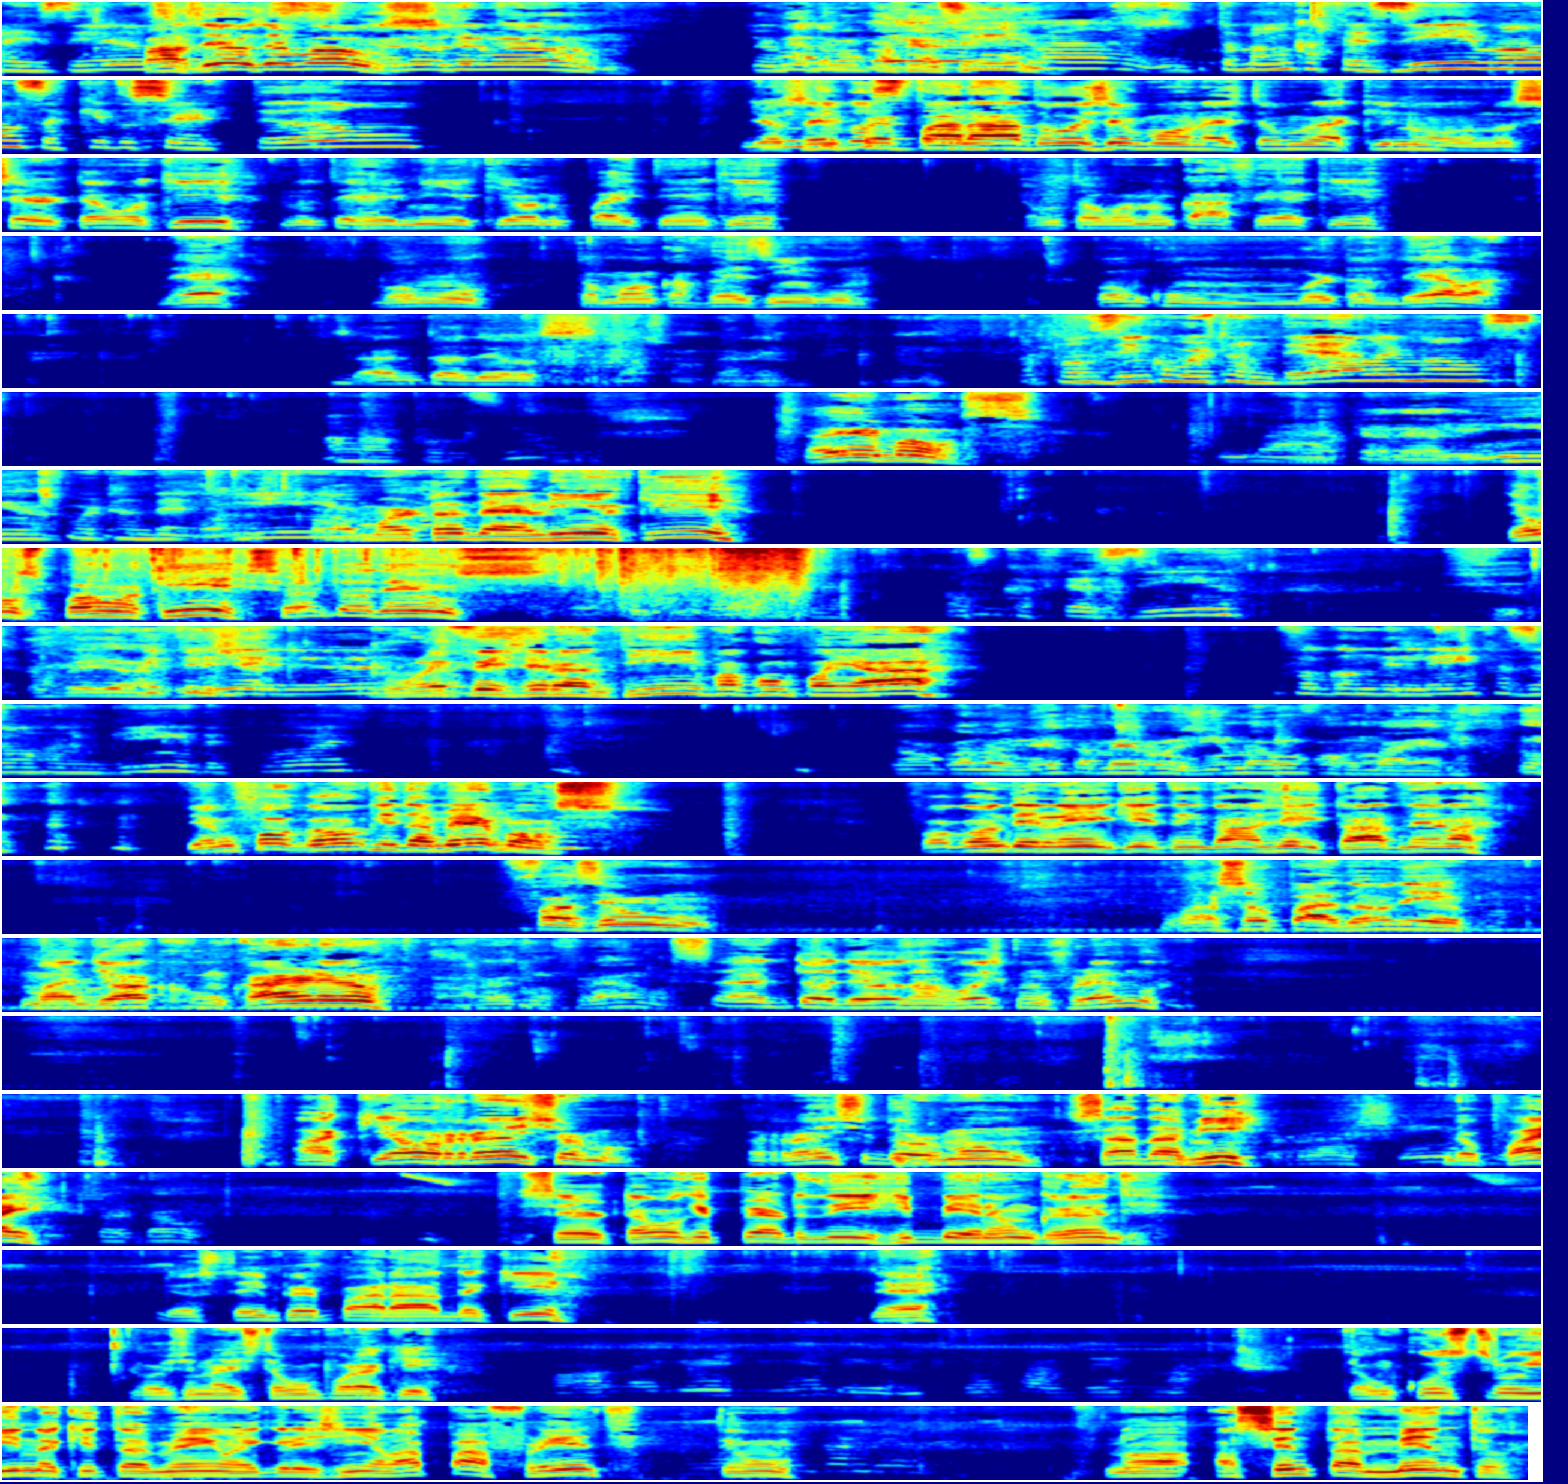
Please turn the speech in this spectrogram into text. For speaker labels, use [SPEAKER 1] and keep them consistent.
[SPEAKER 1] Paz Deus.
[SPEAKER 2] Paz Deus, irmãos.
[SPEAKER 3] Valeu, irmão. Deixa eu vir tomar um cafezinho.
[SPEAKER 4] irmão.
[SPEAKER 1] Tomar um cafezinho, irmãos, aqui do sertão.
[SPEAKER 2] Já
[SPEAKER 1] Muito
[SPEAKER 2] sei preparado hoje, irmão. Nós estamos aqui no, no sertão aqui, no terreninho aqui, onde o pai tem aqui. Estamos tomando um café aqui, né? Vamos tomar um cafezinho com pão com mortandela. Santo Deus.
[SPEAKER 3] Nossa, peraí.
[SPEAKER 1] Pãozinho com mortandela, irmãos. Olha lá o pãozinho.
[SPEAKER 2] Aí, irmãos.
[SPEAKER 3] Uma canelinha.
[SPEAKER 2] A
[SPEAKER 1] Mortandelinha.
[SPEAKER 2] mortandelinha aqui. Tem uns pão aqui, santo Deus.
[SPEAKER 1] Uns cafezinhos.
[SPEAKER 3] Refrigerantinho.
[SPEAKER 1] Refrigerante.
[SPEAKER 2] Um refrigerantinho para acompanhar.
[SPEAKER 1] Fogão de lenha, fazer um ranguinho depois.
[SPEAKER 3] Tem uma galaneta meio ruimzinha, mas vamos arrumar ele.
[SPEAKER 2] Tem um fogão aqui também, irmãos. Fogão de lenha aqui, tem que dar uma ajeitada nela. Fazer um. Um assopadão de mandioca com carne, não?
[SPEAKER 3] Arroz com frango.
[SPEAKER 2] Santo Deus, um arroz com frango. Aqui é o rancho, irmão. Rancho do irmão Sadami,
[SPEAKER 3] Ranchinho.
[SPEAKER 2] meu pai.
[SPEAKER 3] Sertão.
[SPEAKER 2] Sertão aqui perto de Ribeirão Grande. Deus tem preparado aqui, né? Hoje nós estamos por aqui.
[SPEAKER 4] Ó, na igrejinha ali, eles estão fazendo lá.
[SPEAKER 2] Estão construindo aqui também uma igrejinha lá para frente. Tem um no assentamento.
